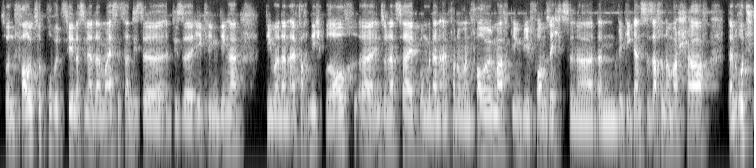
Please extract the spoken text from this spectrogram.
so ein Foul zu provozieren. Das sind ja dann meistens dann diese, diese ekligen Dinger, die man dann einfach nicht braucht äh, in so einer Zeit, wo man dann einfach nochmal ein Foul macht, irgendwie vorm 16er. Dann wird die ganze Sache nochmal scharf. Dann rutscht,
